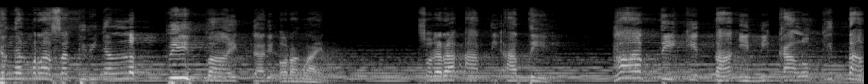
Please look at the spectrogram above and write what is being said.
dengan merasa dirinya lebih baik dari orang lain. Saudara hati-hati. Hati kita ini kalau kita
